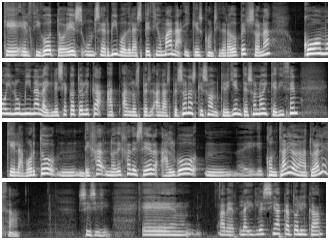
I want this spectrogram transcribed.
que el cigoto es un ser vivo de la especie humana y que es considerado persona, ¿cómo ilumina la Iglesia Católica a, a los per- a las personas que son creyentes o no y que dicen que el aborto mm, no deja de ser algo mm, eh, contrario a la naturaleza. Sí, sí, sí. Eh, a ver, la Iglesia Católica,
